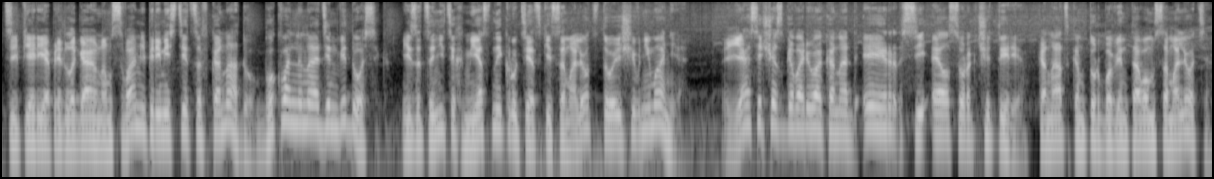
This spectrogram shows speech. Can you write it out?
Теперь я предлагаю нам с вами переместиться в Канаду, буквально на один видосик, и заценить их местный крутецкий самолет, стоящий внимания – я сейчас говорю о Canad Air CL-44, канадском турбовинтовом самолете.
